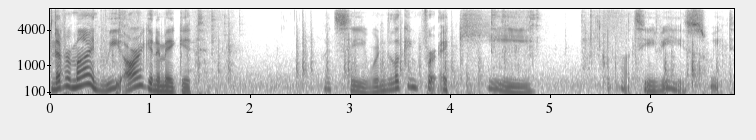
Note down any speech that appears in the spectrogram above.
Never mind, we are gonna make it. Let's see, we're looking for a key. Oh, TV sweet.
